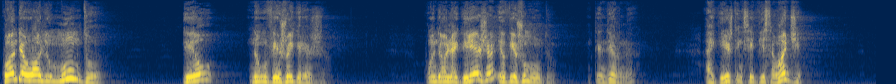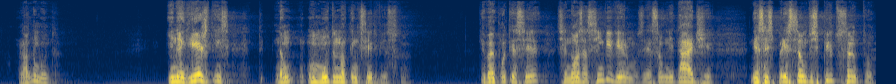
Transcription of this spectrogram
quando eu olho o mundo, eu não vejo a igreja. Quando eu olho a igreja, eu vejo o mundo. Entenderam, né? A igreja tem que ser vista onde? Lá no mundo. E na igreja tem, não, o mundo não tem que ser visto. O que vai acontecer se nós assim vivermos, nessa unidade, nessa expressão do Espírito Santo?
